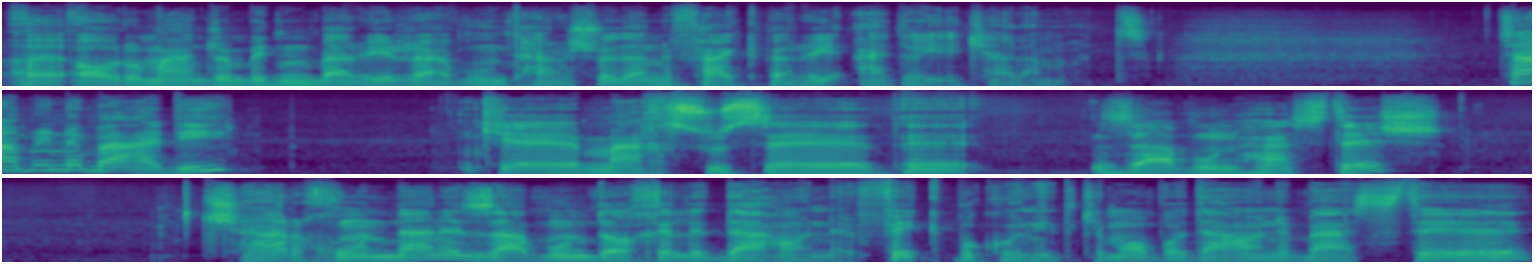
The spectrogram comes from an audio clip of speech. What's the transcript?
آروم انجام بدین برای روونتر شدن فک برای ادای کلمات. تمرین بعدی که مخصوص زبون هستش چرخوندن زبون داخل دهانه. فکر بکنید که ما با دهان بسته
